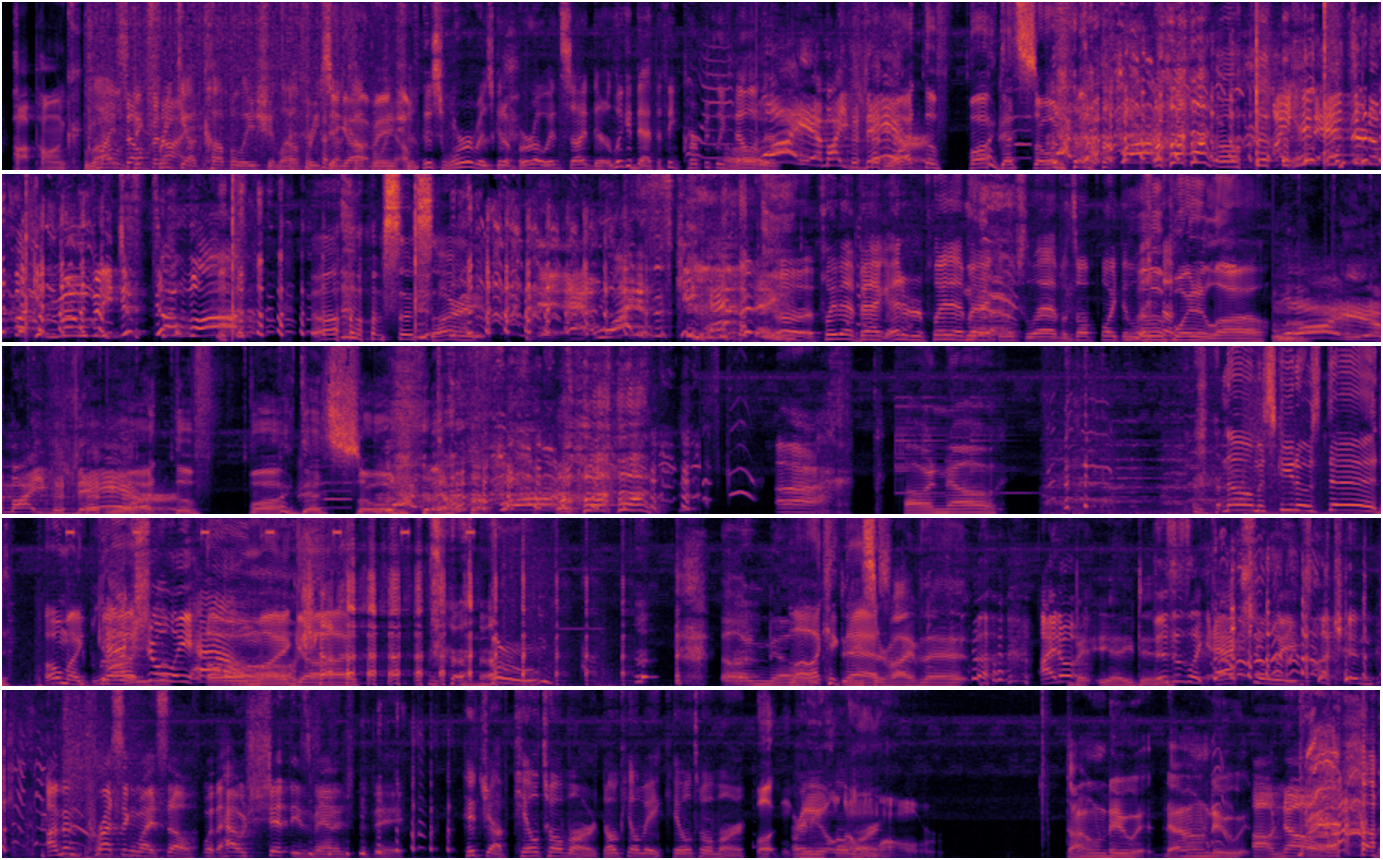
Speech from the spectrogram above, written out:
pop punk. Lyle's big Myself freak out compilation. Lyle freaks out compilation. This worm is gonna burrow inside there. Look at that. The thing perfectly fell in. Why am I there? What the fuck? That's so. I hit enter to fucking move and he just dove off. oh, I'm so sorry. Why does this keep happening? Uh, play that back, editor. Play that back. and Let's laugh. Let's all point point and Another laugh. point at Lyle. Oh no. No, mosquito's dead. Oh my god. Actually, oh how? Oh my god. Boom. Oh no. Lyle, I kicked Did ass. he survive that? I don't. Ba- yeah, he did. This is like actually fucking. I'm impressing myself with how shit these managed to be. Hit job. Kill Tomar. Don't kill me. Kill Tomar. Fucking Or kill Tomar. Tomar. Don't do it. Don't do it. Oh no! Why?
